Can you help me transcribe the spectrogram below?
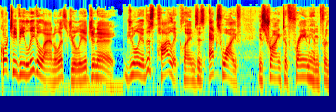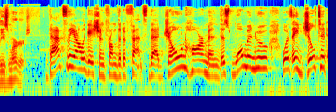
Court TV legal analyst Julia Jenaé. Julia, this pilot claims his ex wife is trying to frame him for these murders. That's the allegation from the defense that Joan Harmon, this woman who was a jilted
